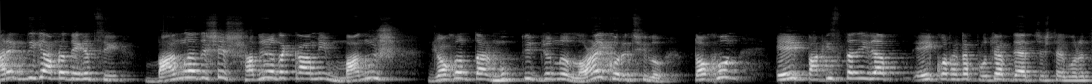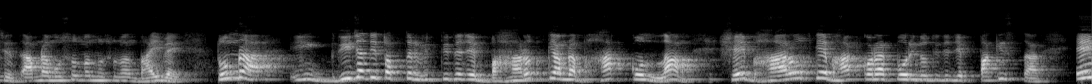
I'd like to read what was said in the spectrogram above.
আরেক দিকে আমরা দেখেছি বাংলাদেশের স্বাধীনতাকামী মানুষ যখন তার মুক্তির জন্য লড়াই করেছিল, তখন এই পাকিস্তানিরা এই কথাটা প্রচার দেওয়ার চেষ্টা করেছে, আমরা মুসলমান মুসলমান ভাই ভাই তোমরা এই দ্বিজাতি তত্ত্বের ভিত্তিতে যে ভারতকে আমরা ভাগ করলাম, সেই ভারতকে ভাগ করার পরিণতিতে যে পাকিস্তান, এই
